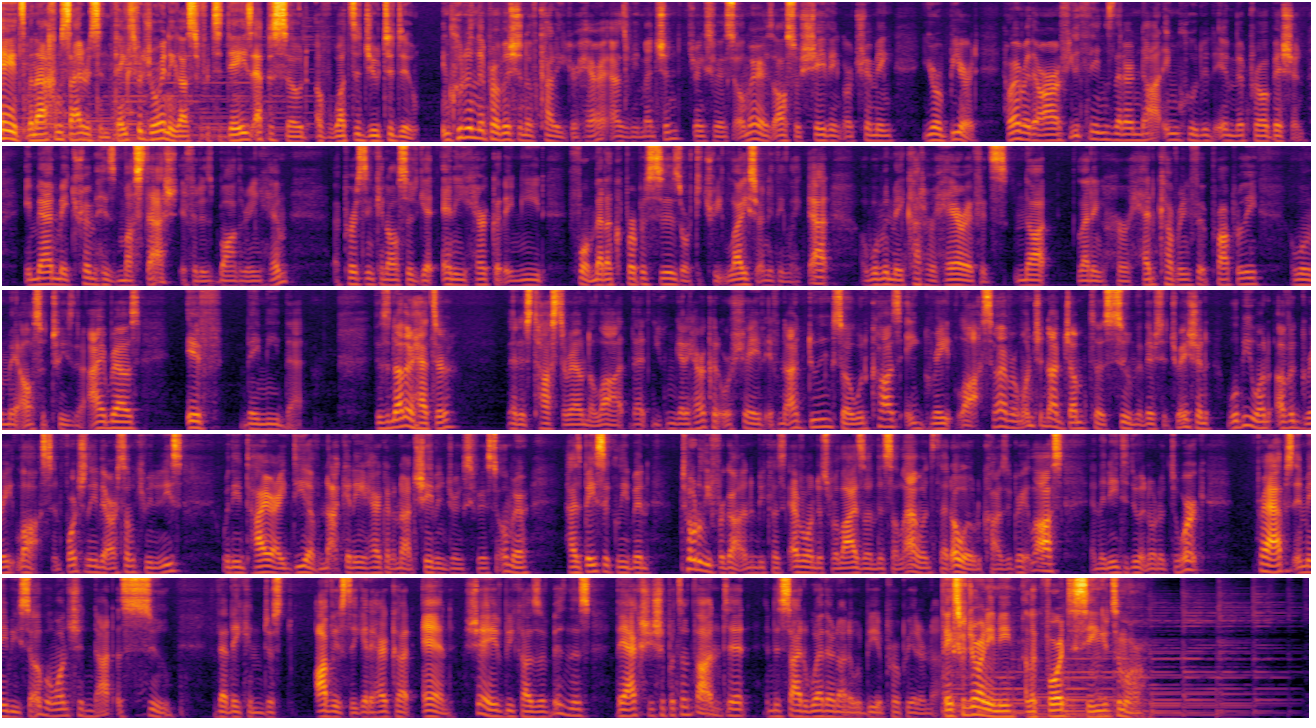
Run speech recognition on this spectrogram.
Hey, it's Menachem Siderson. Thanks for joining us for today's episode of What's a Jew to Do. Included in the prohibition of cutting your hair, as we mentioned during Sfiras Omer, is also shaving or trimming your beard. However, there are a few things that are not included in the prohibition. A man may trim his mustache if it is bothering him. A person can also get any haircut they need for medical purposes or to treat lice or anything like that. A woman may cut her hair if it's not letting her head covering fit properly. A woman may also tweeze their eyebrows if they need that. There's another heter that is tossed around a lot that you can get a haircut or shave if not doing so would cause a great loss. However, one should not jump to assume that their situation will be one of a great loss. Unfortunately, there are some communities where the entire idea of not getting a haircut or not shaving during Sfiras Omer has basically been totally forgotten because everyone just relies on this allowance that, oh, it would cause a great loss and they need to do it in order to work. Perhaps it may be so, but one should not assume that they can just obviously get a haircut and shave because of business, they actually should put some thought into it and decide whether or not it would be appropriate or not. Thanks for joining me. I look forward to seeing you tomorrow.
